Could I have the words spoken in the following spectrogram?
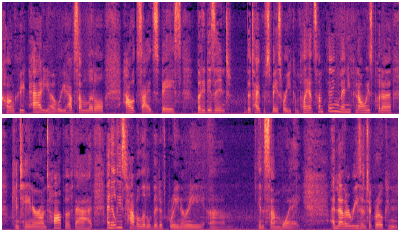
concrete patio where you have some little outside space, but it isn't the type of space where you can plant something, then you can always put a container on top of that and at least have a little bit of greenery um, in some way. Another reason to grow can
